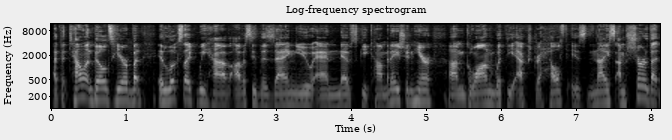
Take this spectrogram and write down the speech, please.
at the talent builds here but it looks like we have obviously the Xiang Yu and Nevsky combination here. Um Guan with the extra health is nice. I'm sure that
